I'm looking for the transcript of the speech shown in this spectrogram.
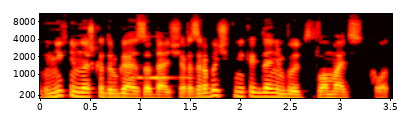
у них немножко другая задача. Разработчик никогда не будет ломать код.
